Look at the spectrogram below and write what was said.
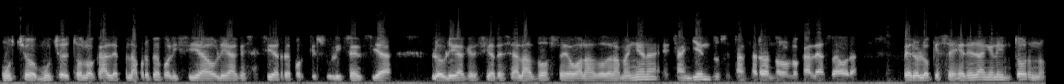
muchos muchos de estos locales la propia policía obliga a que se cierre porque su licencia lo obliga a que el cierre sea a las 12 o a las 2 de la mañana, están yendo, se están cerrando los locales a esa hora, pero lo que se genera en el entorno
